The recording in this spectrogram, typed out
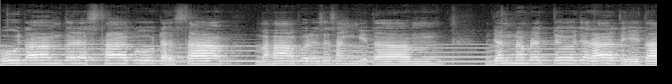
पूतान्तरस्था कूटस्था महापुरुषसङ्गितम् जन्ममृत्युजरातीता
